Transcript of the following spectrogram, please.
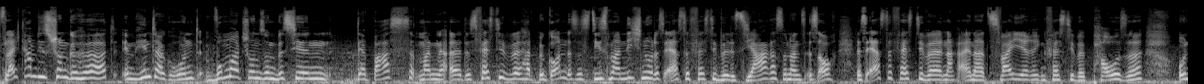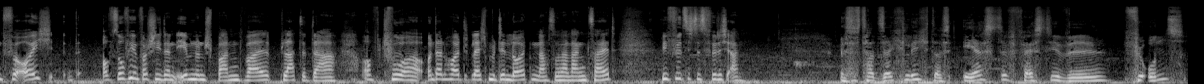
Vielleicht haben Sie es schon gehört. Im Hintergrund wummert schon so ein bisschen der Bass. Man, äh, das Festival hat begonnen. Es ist diesmal nicht nur das erste Festival des Jahres, sondern es ist auch das erste Festival nach einer zweijährigen Festivalpause. Und für euch auf so vielen verschiedenen Ebenen spannend, weil Platte da, auf Tour und dann heute gleich mit den Leuten nach so einer langen Zeit. Wie fühlt sich das für dich an? Es ist tatsächlich das erste Festival für uns.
